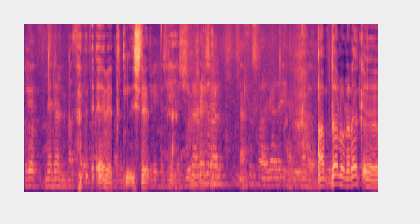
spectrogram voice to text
Buraya neler nasıl? Evet işte. Burada ne kadar nüfus var yani abdal olarak e,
